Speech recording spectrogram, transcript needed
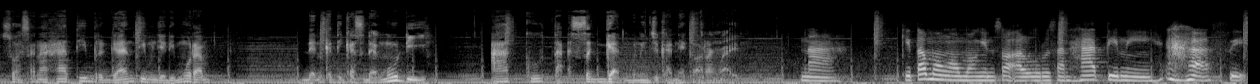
suasana hati berganti menjadi muram. Dan ketika sedang mudi, aku tak segan menunjukkannya ke orang lain. Nah, kita mau ngomongin soal urusan hati nih. Asik.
